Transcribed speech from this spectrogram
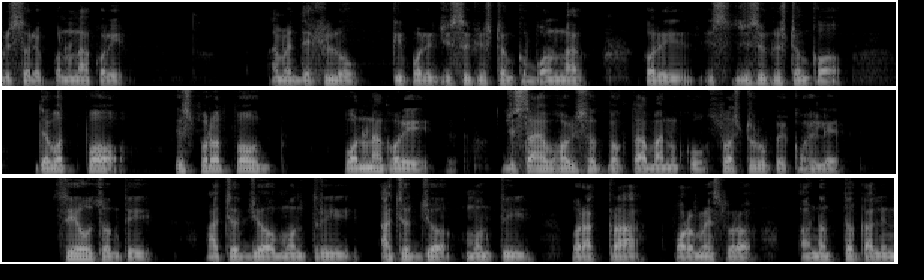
ବିଷୟରେ ବର୍ଣ୍ଣନା କରି ଆମେ ଦେଖିଲୁ କିପରି ଯୀଶୁଖ୍ରୀଷ୍ଟଙ୍କ ବର୍ଣ୍ଣନା କରି ଯୀଶୁଖ୍ରୀଷ୍ଟଙ୍କ ଦେବତ୍ଵ ଈଶ୍ୱରତ୍ଵ ବର୍ଣ୍ଣନା କରି ଯିଶା ଭବିଷ୍ୟତ ବକ୍ତାମାନଙ୍କୁ ସ୍ପଷ୍ଟ ରୂପେ କହିଲେ ସେ ହେଉଛନ୍ତି ଆଚାର୍ଯ୍ୟ ମନ୍ତ୍ରୀ ଆଚାର୍ଯ୍ୟ ମନ୍ତ୍ରୀ ପରାକ୍ରା ପରମେଶ୍ୱର ଅନନ୍ତକାଳୀନ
